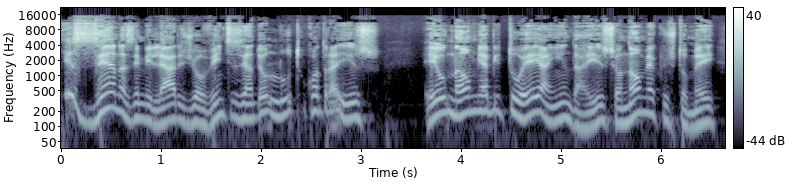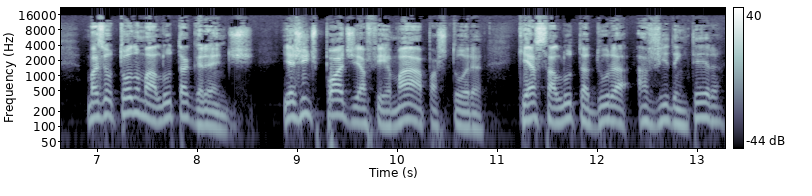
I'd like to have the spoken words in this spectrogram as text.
dezenas e milhares de ouvintes dizendo: eu luto contra isso. Eu não me habituei ainda a isso, eu não me acostumei, mas eu estou numa luta grande. E a gente pode afirmar, pastora, que essa luta dura a vida inteira?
